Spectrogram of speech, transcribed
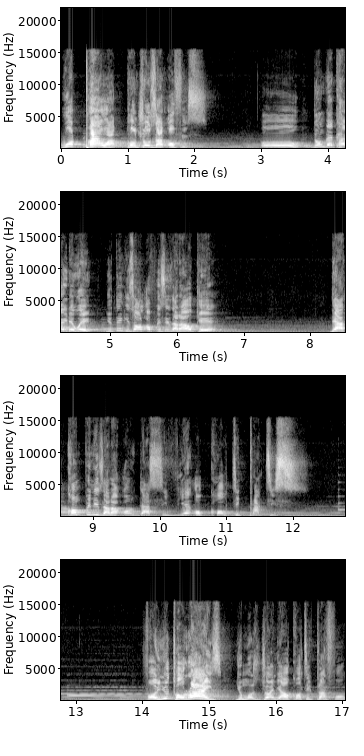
what power controls that office. Oh, don't get carried away. You think it's all offices that are okay? There are companies that are under severe occultic practice. For you to rise, you must join the occultic platform.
